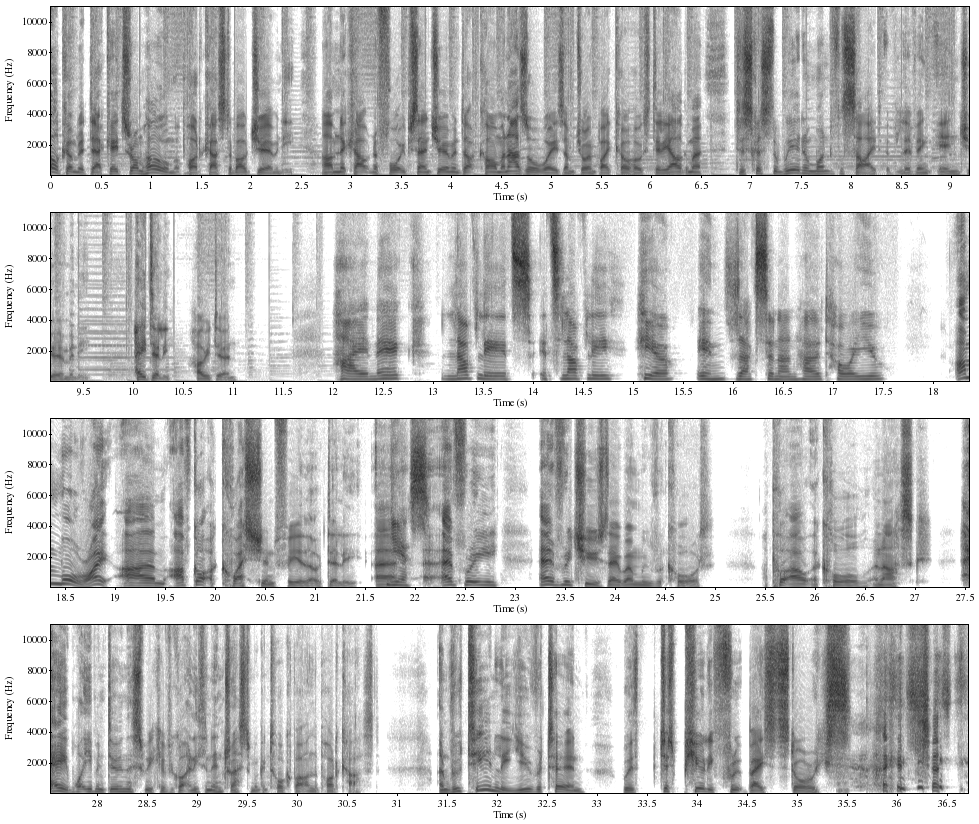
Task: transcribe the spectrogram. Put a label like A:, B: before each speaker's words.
A: Welcome to Decades from Home, a podcast about Germany. I'm Nic Houghton of 40%German.com, and as always, I'm joined by co host Dili Algemer to discuss the weird and wonderful side of living in Germany. Hey, Dili, how are you doing?
B: Hi, Nic. Lovely. It's it's lovely here in Sachsen-Anhalt. How are you?
A: I'm all right. Um, I've got a question for you though, Dili.
B: Uh, yes.
A: Every every Tuesday when we record, I put out a call and ask, "Hey, what have you been doing this week? Have you got anything interesting we can talk about on the podcast?" And routinely, you return with just purely fruit-based stories. it's just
